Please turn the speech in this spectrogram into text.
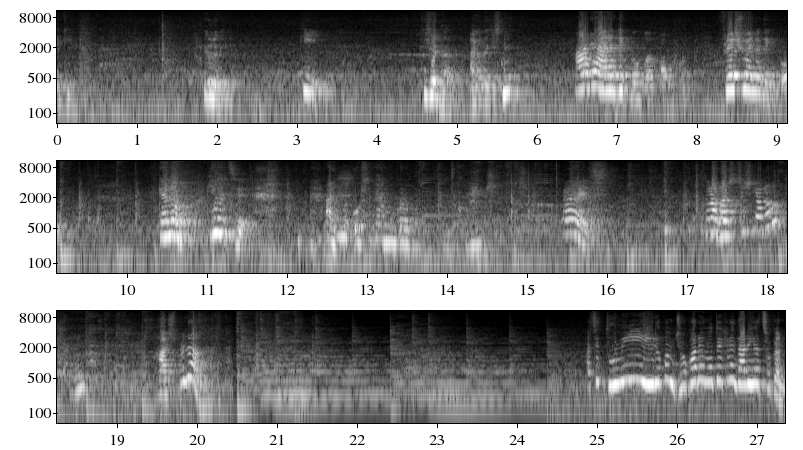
এ কি এগুলো কি কি কিসের দাগ আয়না দেখিস নি আরে আয়না দেখব কখন? ফ্রেশ হয়ে না দেখব। কেন? কি হয়েছে? আরে ওর সাথে এমন করা। তোরা হাসছিস কেন? হাসবে না? আচ্ছা তুমি এরকম জোকারের মতো এখানে দাঁড়িয়ে আছো কেন?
